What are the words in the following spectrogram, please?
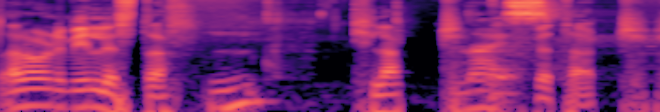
Där har ni min lista. Mm. Klart Nice. och betärt.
